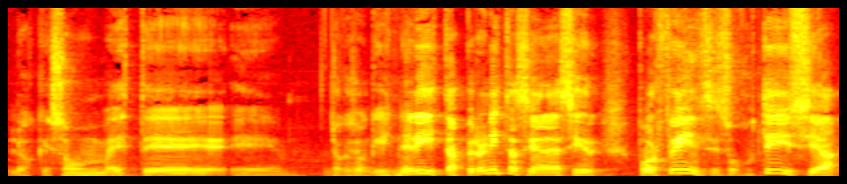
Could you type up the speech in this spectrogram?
Los que son este, eh, los que son kirchneristas, peronistas iban a decir, por fin se hizo justicia,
